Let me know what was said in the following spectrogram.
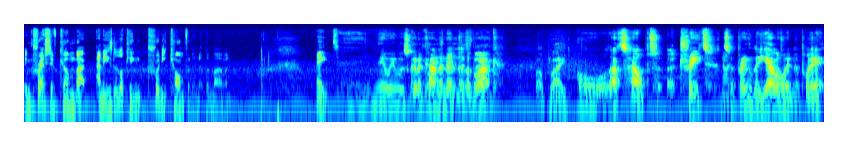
Impressive comeback, and he's looking pretty confident at the moment. 8. He knew he was going to cannon into the black. Well played. Oh, that's helped a treat to bring the yellow into play.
